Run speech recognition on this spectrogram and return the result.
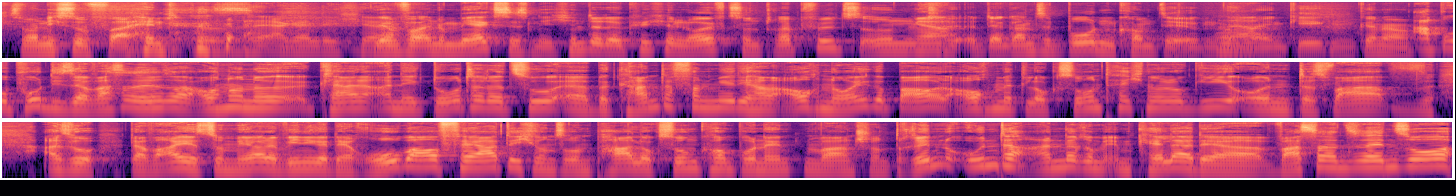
das war nicht so fein. Das ist ärgerlich, ja. ja vor allem, du merkst es nicht. Hinter der Küche läuft und tröpfelst und ja. der ganze Boden kommt dir irgendwann ja. mal entgegen. Genau. Apropos dieser Wassersensor, auch noch eine kleine Anekdote dazu. Äh, Bekannte von mir, die haben auch neu gebaut, auch mit Luxon-Technologie und das war, also da war jetzt so mehr oder weniger der Rohbau fertig und so ein paar Luxon-Komponenten waren schon drin, unter anderem im Keller der Wassersensor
